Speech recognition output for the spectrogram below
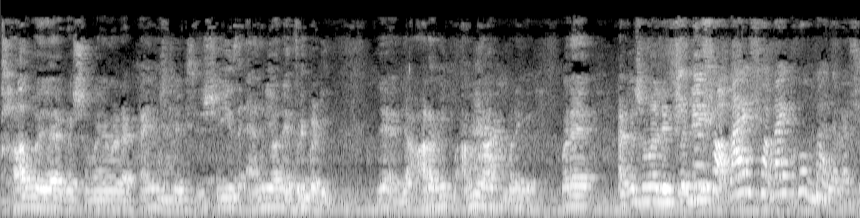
খারাপ হয়ে যায় একটা সময় মানে একটা time she is angry on everybody যে আর আমি আমি মানে মানে একটা সময় লিটারালি সবাই সবাই খুব ভালোবাসে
